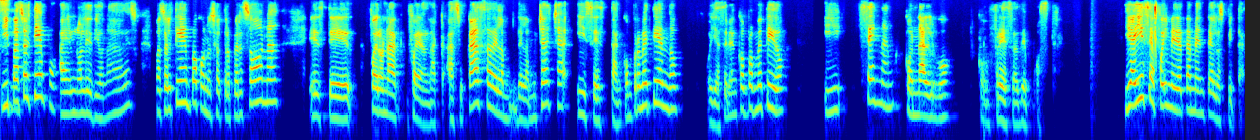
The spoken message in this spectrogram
Y pasó el tiempo, a él no le dio nada de eso. Pasó el tiempo, conoció a otra persona, este, fueron, a, fueron a, su casa de la, de la muchacha y se están comprometiendo, o ya se habían comprometido, y cenan con algo con fresas de postre. Y ahí se fue inmediatamente al hospital.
